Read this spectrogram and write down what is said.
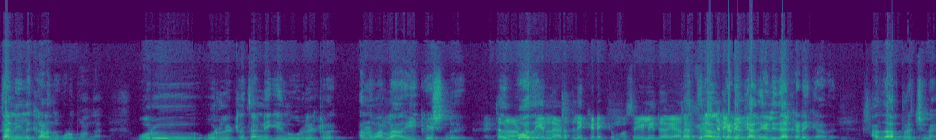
தண்ணியில் கலந்து கொடுப்பாங்க. ஒரு ஒரு லிட்டர் தண்ணிக்கு நூறு லிட்டர் அந்த மாதிரிலாம் ஈக்குவேஷன் இருக்குது போது- எல்லா இடத்துலயும் கிடைக்குமா? சார் எளிதா யாருக்கும் மெத்தனால் கிடைக்காது? எளிதாக கிடைக்காது. அதுதான் பிரச்சனை.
